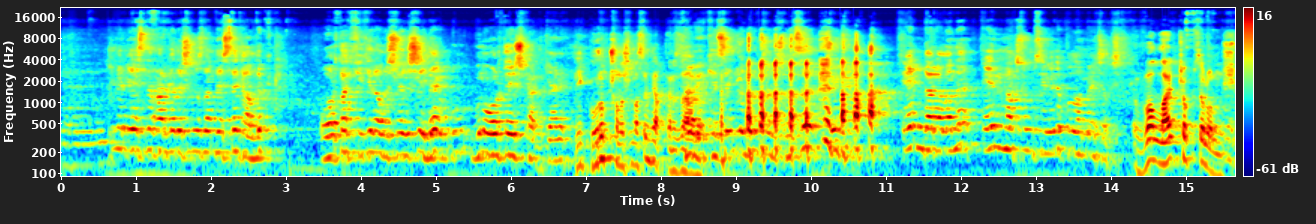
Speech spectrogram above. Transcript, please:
Ee, yine bir esnaf arkadaşımızdan destek aldık. Ortak fikir alışverişiyle bu, bunu ortaya çıkardık. Yani Bir grup çalışması mı yaptınız abi? tabii kesinlikle grup çalışması. Çünkü en dar alanı en maksimum seviyede kullanmaya çalıştık. Vallahi çok güzel olmuş.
